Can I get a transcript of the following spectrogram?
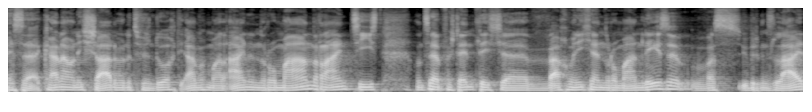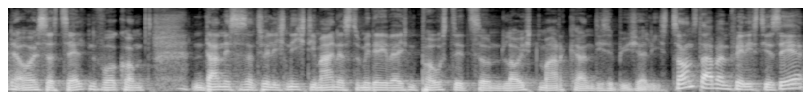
Es äh, kann auch nicht schaden, wenn du zwischendurch dir einfach mal einen Roman reinziehst. Und selbstverständlich, äh, auch wenn ich einen Roman lese, was übrigens leider äußerst selten vorkommt, dann ist es natürlich nicht die Meinung, dass du mit irgendwelchen Post-its und Leuchtmarkern diese Bücher liest. Sonst aber empfehle ich es dir sehr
